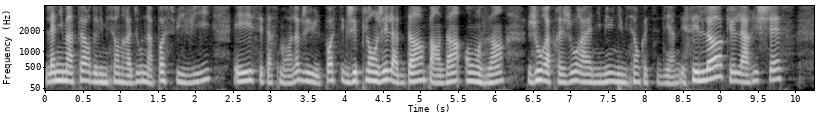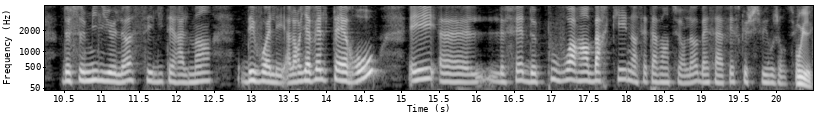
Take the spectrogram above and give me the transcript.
L'animateur de l'émission de radio n'a pas suivi et c'est à ce moment-là que j'ai eu le poste et que j'ai plongé là-dedans pendant 11 ans, jour après jour, à animer une émission quotidienne. Et c'est là que la richesse de ce milieu-là s'est littéralement dévoilée. Alors, il y avait le terreau, et euh, le fait de pouvoir embarquer dans cette aventure-là, ben, ça a fait ce que je suis aujourd'hui. Oui,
